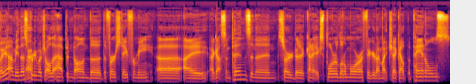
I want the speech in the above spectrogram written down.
but yeah, I mean that's pretty much all that happened on the the first day for me. Uh, I I got some pins and then started to kind of explore a little more. I figured I might check out the panels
